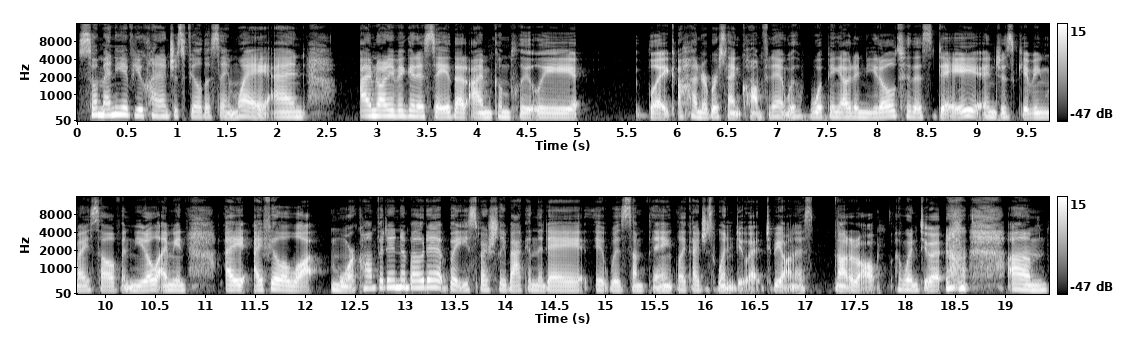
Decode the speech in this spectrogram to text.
so many of you kind of just feel the same way. And I'm not even going to say that I'm completely like 100% confident with whipping out a needle to this day and just giving myself a needle. I mean, I, I feel a lot more confident about it, but especially back in the day, it was something like I just wouldn't do it, to be honest. Not at all. I wouldn't do it. um,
